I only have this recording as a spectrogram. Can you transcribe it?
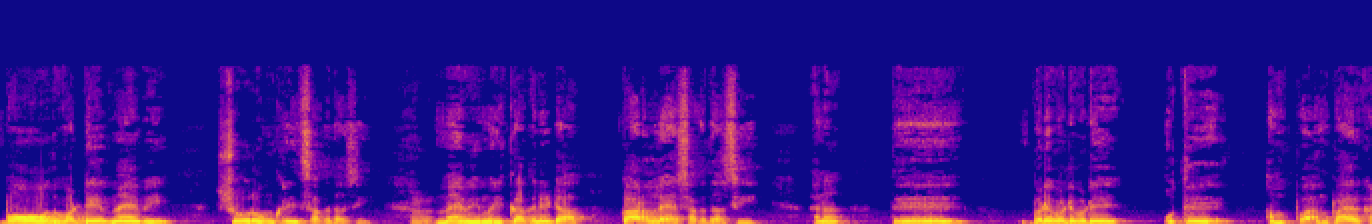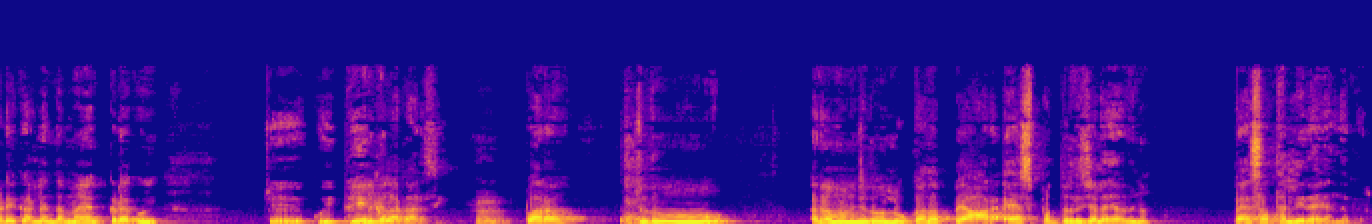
ਬਹੁਤ ਵੱਡੇ ਮੈਂ ਵੀ ਸ਼ੋਰੂਮ ਖਰੀਦ ਸਕਦਾ ਸੀ। ਮੈਂ ਵੀ ਅਮਰੀਕਾ ਕੈਨੇਡਾ ਘਰ ਲੈ ਸਕਦਾ ਸੀ ਹੈਨਾ? ਤੇ ਬੜੇ ਵੱਡੇ ਵੱਡੇ ਉੱਥੇ ਅੰਪਾਇਰ ਖੜੇ ਕਰ ਲੈਂਦਾ। ਮੈਂ ਕਿਹੜਾ ਕੋਈ ਕੋਈ ਫੇਲ ਕਲਾਕਾਰ ਸੀ। ਪਰ ਜਦੋਂ ਰਮਨ ਜਦੋਂ ਲੋਕਾਂ ਦਾ ਪਿਆਰ ਇਸ ਪੱਧਰ ਤੇ ਚਲਾ ਜਾਵੇ ਨਾ ਪੈਸਾ ਥੱਲੇ ਰਹਿ ਜਾਂਦਾ ਫਿਰ।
